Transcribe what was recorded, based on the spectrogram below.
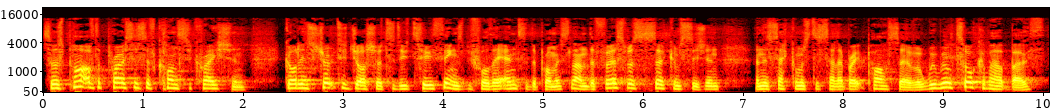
So, as part of the process of consecration, God instructed Joshua to do two things before they entered the promised land. The first was circumcision, and the second was to celebrate Passover. We will talk about both,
